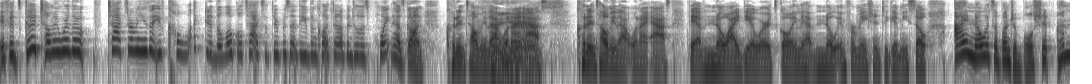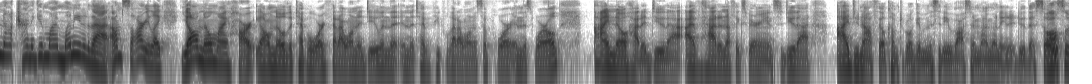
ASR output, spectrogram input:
If it's good, tell me where the tax revenue that you've collected, the local tax of 3% that you've been collecting up until this point has gone. Couldn't tell me that for when years. I asked. Couldn't tell me that when I asked. They have no idea where it's going. They have no information to give me. So I know it's a bunch of bullshit. I'm not trying to give my money to that. I'm sorry. Like y'all know my heart. Y'all know the type of work that I want to do and the and the type of people that I want to support in this world. I know how to do that. I've had enough experience to do that. I do not feel comfortable giving the city of Boston my money to do this. So also,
